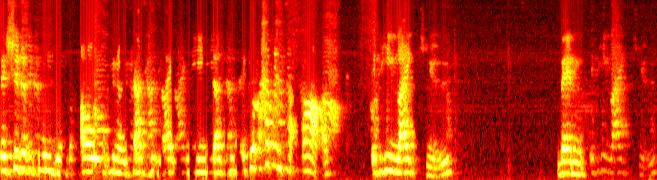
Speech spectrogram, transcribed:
There shouldn't be this, oh, you know, does he like me? Does he, if you're having to ask if he likes you, then if he likes you,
